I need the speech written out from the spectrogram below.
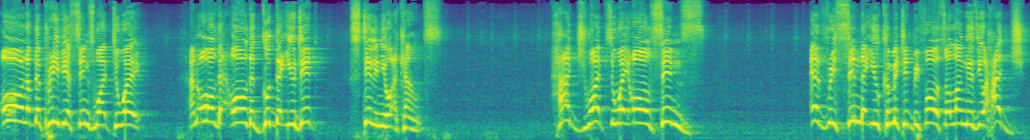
All of the previous sins wiped away, and all the, all the good that you did still in your accounts. Hajj wipes away all sins. Every sin that you committed before, so long as your Hajj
